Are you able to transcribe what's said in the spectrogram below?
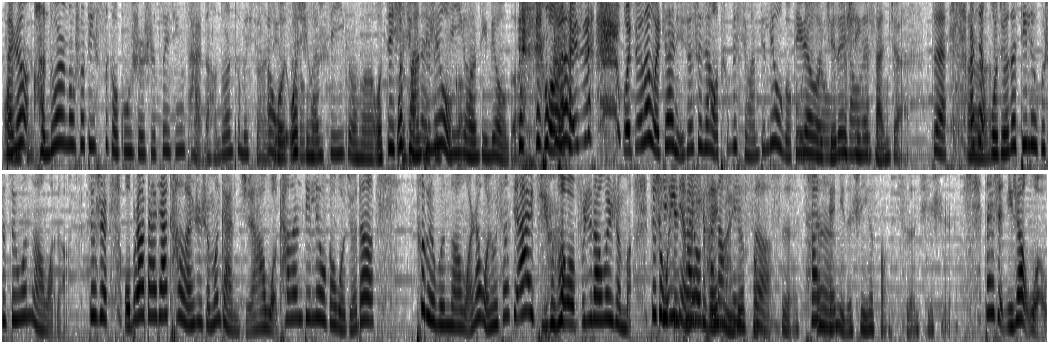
反正很多人都说第四个故事是最精彩的，很多人特别喜欢。我我喜欢第一个和我最喜欢第六第一个和第六个。我们还是，我觉得我站女性视角，我特别喜欢第六个。第六个绝对是一个反转。对，而且我觉得第六个是最温暖我的，就是我不知道大家看完是什么感觉啊？我看完第六个，我觉得。特别温暖我，让我又相信爱情了。我不知道为什么，就是我一点没有看到黑色。他给你的是一个讽刺，其实。但是你知道，我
